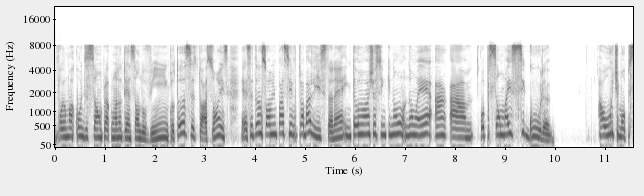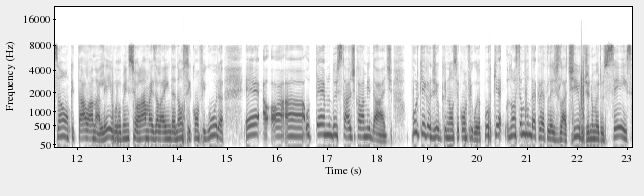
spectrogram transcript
foi uma condição para manutenção do vínculo, todas essas situações é, se transformam em passivo trabalhista, né? Então eu acho assim que não, não é a, a opção mais segura. A última opção que está lá na lei, vou mencionar, mas ela ainda não se configura, é a, a, o término do estado de calamidade. Por que, que, eu digo que não se configura? Porque nós temos um decreto legislativo de número 6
